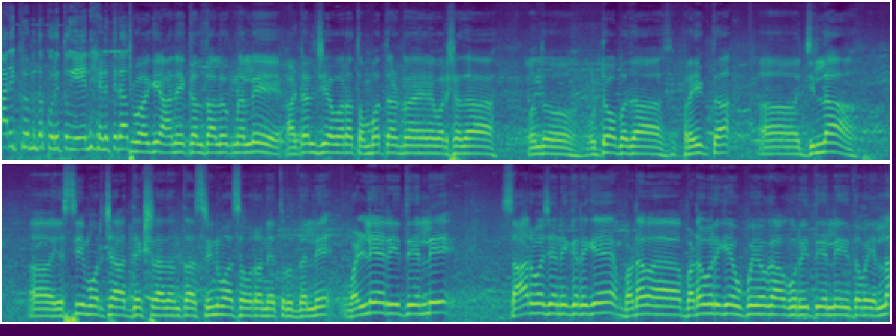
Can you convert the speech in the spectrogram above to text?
ಕಾರ್ಯಕ್ರಮದ ಕುರಿತು ಏನು ಹೇಳ್ತೀರಾ? ಆನೇಕಲ್ ತಾಲೂಕಿನಲ್ಲಿ ಅಟಲ್ಜಿ ಅವರ ತೊಂಬತ್ತೆರಡನೇ ವರ್ಷದ ಒಂದು ಹುಟ್ಟುಹಬ್ಬದ ಪ್ರಯುಕ್ತ ಜಿಲ್ಲಾ ಎಸ್ ಸಿ ಮೋರ್ಚಾ ಅಧ್ಯಕ್ಷರಾದಂಥ ಶ್ರೀನಿವಾಸ್ ಅವರ ನೇತೃತ್ವದಲ್ಲಿ ಒಳ್ಳೆಯ ರೀತಿಯಲ್ಲಿ ಸಾರ್ವಜನಿಕರಿಗೆ ಬಡವ ಬಡವರಿಗೆ ಉಪಯೋಗ ಆಗೋ ರೀತಿಯಲ್ಲಿ ಅಥವಾ ಎಲ್ಲ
